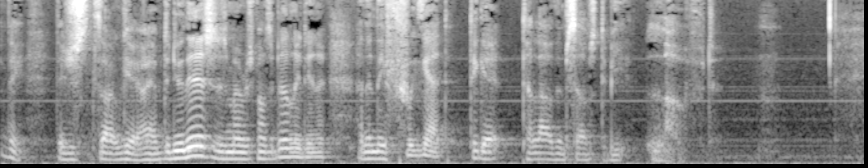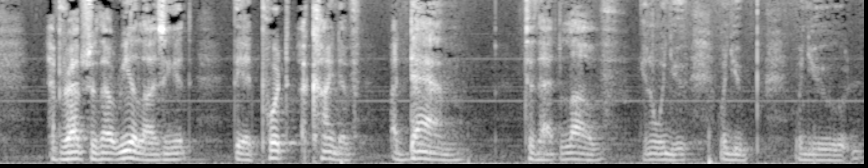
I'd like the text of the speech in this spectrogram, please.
They, they just thought, okay, I have to do this, this is my responsibility, and then they forget to get to allow themselves to be loved. And perhaps without realizing it, they had put a kind of a dam to that love. You know, when you when you when you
